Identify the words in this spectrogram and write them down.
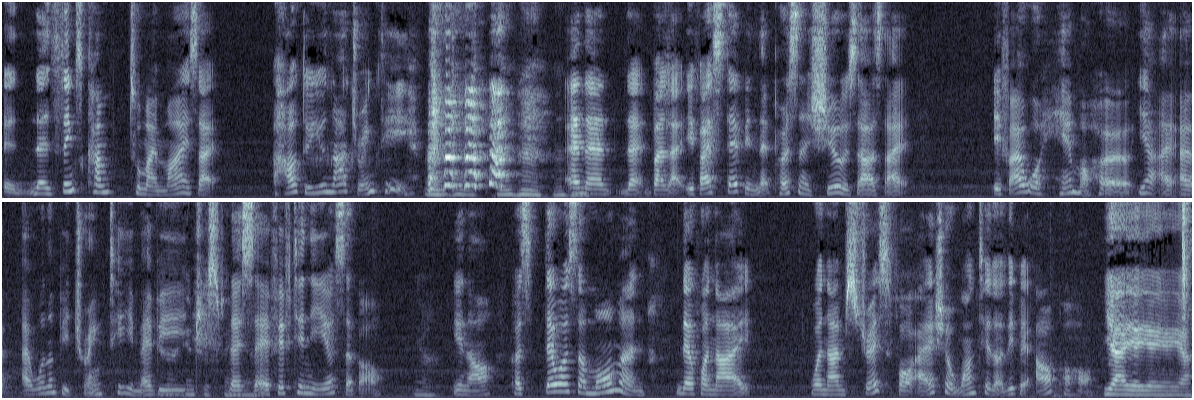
then things come to my mind. Like, how do you not drink tea? Mm-hmm, mm-hmm, mm-hmm. And then that, but like if I step in that person's shoes, I was like, if I were him or her, yeah, I I, I wouldn't be drinking tea. Maybe interesting, let's yeah. say fifteen years ago, yeah. you know, because there was a moment that when I when I'm stressful, I actually wanted a little bit alcohol. yeah, yeah, yeah, yeah, yeah,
